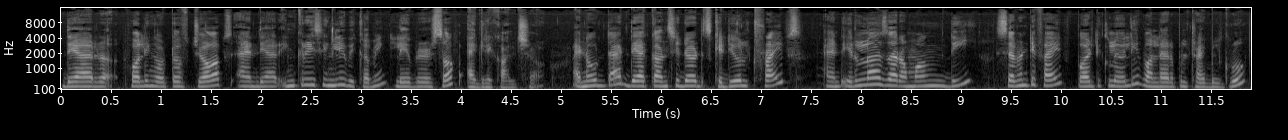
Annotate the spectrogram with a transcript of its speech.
they are falling out of jobs and they are increasingly becoming laborers of agriculture. I note that they are considered scheduled tribes, and Irulas are among the 75 particularly vulnerable tribal group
